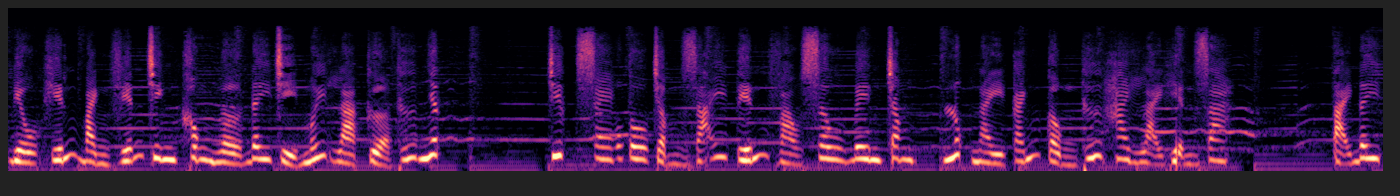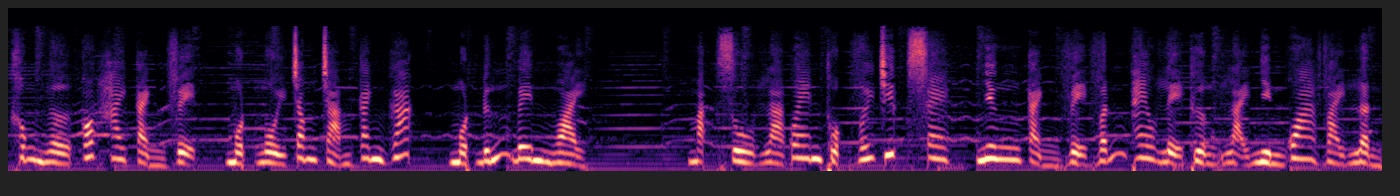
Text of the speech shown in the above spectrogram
Điều khiến Bành Viễn Trinh không ngờ đây chỉ mới là cửa thứ nhất. Chiếc xe ô tô chậm rãi tiến vào sâu bên trong, lúc này cánh cổng thứ hai lại hiện ra. Tại đây không ngờ có hai cảnh vệ, một ngồi trong trạm canh gác, một đứng bên ngoài. Mặc dù là quen thuộc với chiếc xe, nhưng cảnh vệ vẫn theo lệ thường lại nhìn qua vài lần.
